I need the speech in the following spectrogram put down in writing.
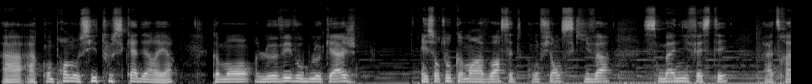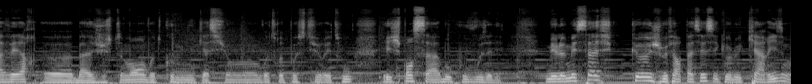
à, comprendre aussi tout ce qu'il y a derrière, comment lever vos blocages et surtout comment avoir cette confiance qui va se manifester à travers euh, bah, justement votre communication, votre posture et tout. Et je pense que ça va beaucoup vous aider. Mais le message que je veux faire passer, c'est que le charisme,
